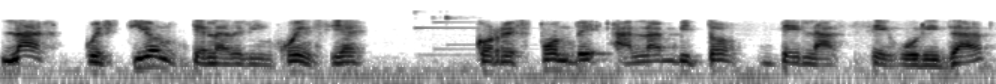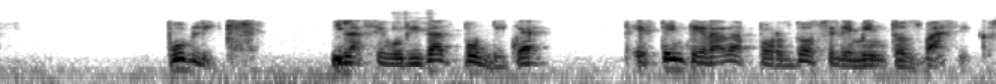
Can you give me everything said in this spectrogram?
La cuestión de la delincuencia corresponde al ámbito de la seguridad pública. Y la seguridad pública está integrada por dos elementos básicos.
